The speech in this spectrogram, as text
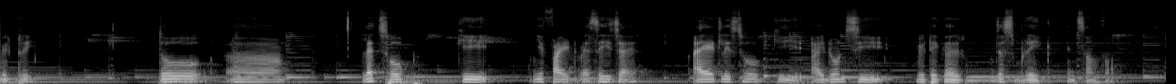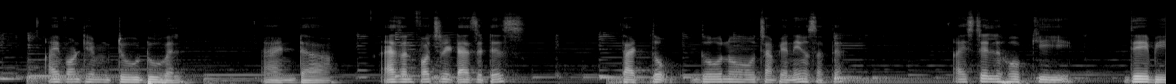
victory तो लेट्स होप कि ये फाइट वैसे ही जाए आई एटलीस्ट होप कि I don't see Whittaker just break in some form I want him to do well. And uh, as unfortunate as it is that दो दोनों चैम्पियन नहीं हो सकते आई स्टिल होप कि they be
